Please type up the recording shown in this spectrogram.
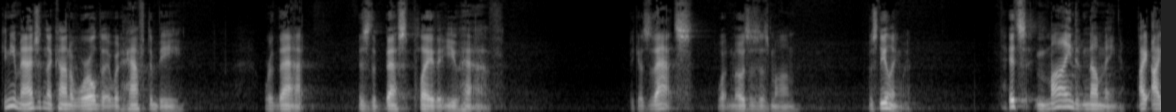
Can you imagine the kind of world that it would have to be where that is the best play that you have? Because that's what Moses' mom was dealing with. It's mind numbing. I, I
